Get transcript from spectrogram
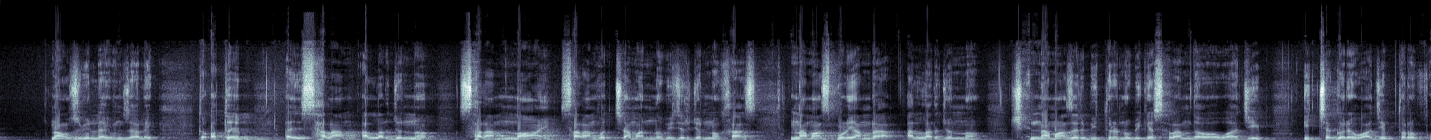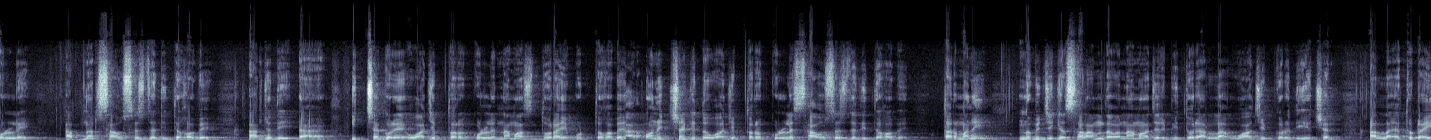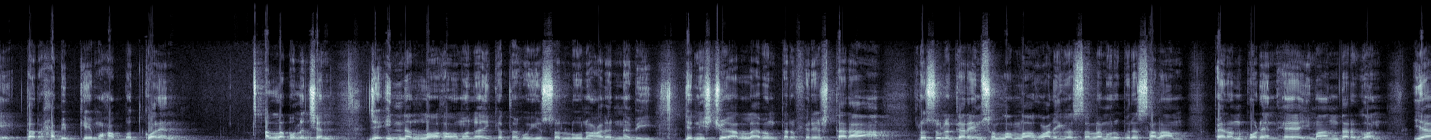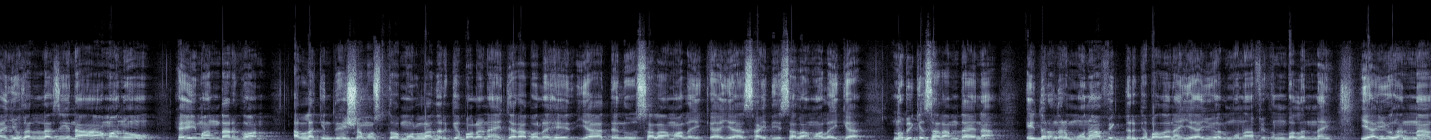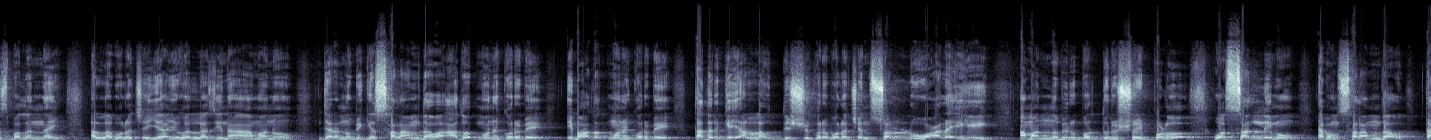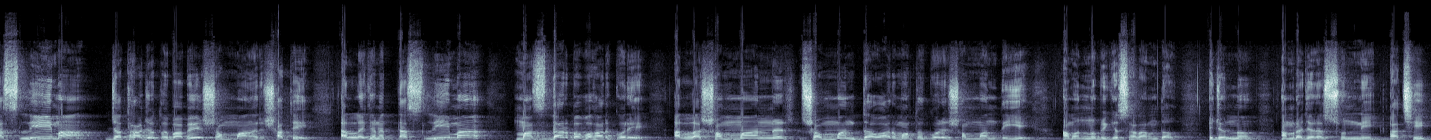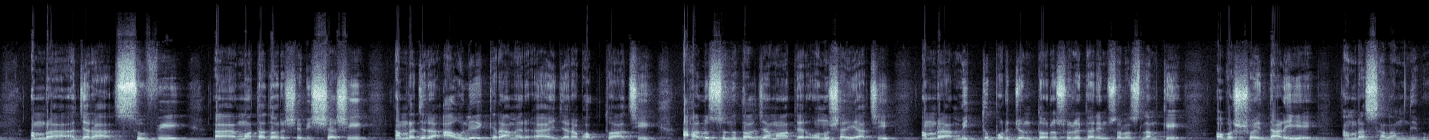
নাউজবিল্লাহ জালেক তো অতএব, এই সালাম আল্লাহর জন্য। সালাম নয়, সালাম হচ্ছে আমার নবীজির জন্য খাস। নামাজ পড়ি আমরা আল্লাহর জন্য। সেই নামাজের ভিতরে নবীকে সালাম দেওয়া ওয়াজিব। ইচ্ছা করে ওয়াজিব তরফ করলে আপনার সাউ সেজদা দিতে হবে। আর যদি ইচ্ছা করে ওয়াজেব তরক করলে নামাজ দোরাই পড়তে হবে। আর অনিচ্ছাকৃত ওয়াজেব তরক করলে সাউ সেজদা দিতে হবে। তার মানে নবীজিকে সালাম দেওয়া নামাজের ভিতরে আল্লাহ ওয়াজিব করে দিয়েছেন। আল্লাহ এতটাই তার হাবিবকে মহাব্বত করেন। আল্লাহ বলেছেন যে, ইন্নাল্লাহ মালাইকাতাহু ইউসাল্লুনা আলান নবী। যে নিশ্চয় আল্লাহ এবং তার ফেরেশতারা রসুল করিম সাল্লাল্লাহু আলাইহি ওয়াসাল্লামের উপরে সালাম প্রেরণ করেন। হে ইমানদারগণ ইয়া হে ইমানদারগণ আল্লাহ কিন্তু এই সমস্ত মোল্লাদেরকে বলে নাই। যারা বলে, হে ইয়া দেলু সালাম আলাইকা, ইয়া সাইদি সালাম আলাইকা, নবীকে সালাম দেয় না। এই ধরনের মুনাফিকদেরকে বলে নাই, ইয়া ইউহাল মুনাফিকুন বলেন নাই, ইয়া ইউহান নাস বলেন নাই। আল্লাহ বলেছে, ইয়া ইউহাল্লাযিনা আমানু যারা নবীকে সালাম দেওয়া আদব মনে করবে, ইবাদত মনে করবে, তাদেরকেই আল্লাহ উদ্দেশ্য করে বলেছেন, সল্লু আলাইহি আমার নবীর উপর দুরুশ্বই পড়ো, ওয়াসাল্লিমু এবং সালাম দাও, তাসলিমা যথাযথভাবে সম্মানের সাথে। আল্লাহ এখানে তাসলিমা মাজদার ব্যবহার করে আল্লাহ সম্মানের, সম্মান দেওয়ার মতো করে সম্মান দিয়ে আমার নবীকে সালাম দাও। এজন্য আমরা যারা সুন্নি আছি, আমরা যারা সুফি মতাদর্শে বিশ্বাসী, আমরা যারা আউলিয়া কেরামের যারা ভক্ত আছি আহলুসুন্নতাল জামাতের অনুসারী আছি, আমরা মৃত্যু পর্যন্ত রসুল করিম সাল্লাহ সাল্লামকে অবশ্যই দাঁড়িয়ে আমরা সালাম দেব।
